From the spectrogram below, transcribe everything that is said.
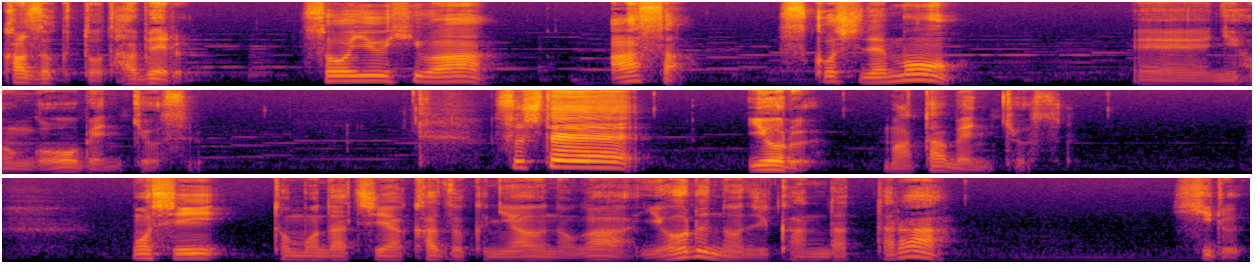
家族と食べる。そういう日は朝少しでも、えー、日本語を勉強する。そして夜また勉強する。もし友達や家族に会うのが夜の時間だったら昼。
